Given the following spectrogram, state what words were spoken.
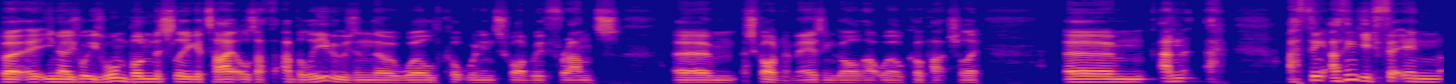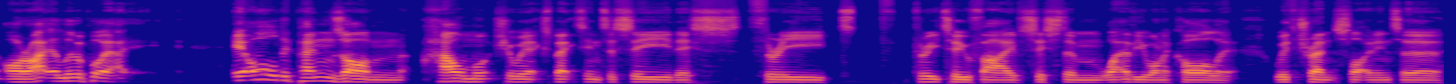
But uh, you know, he's, he's won Bundesliga titles. I, th- I, believe he was in the World Cup winning squad with France. Um, scored an amazing goal that World Cup actually. Um, and I think I think he'd fit in all right at Liverpool. It all depends on how much are we expecting to see this three three two five system, whatever you want to call it, with Trent slotting into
